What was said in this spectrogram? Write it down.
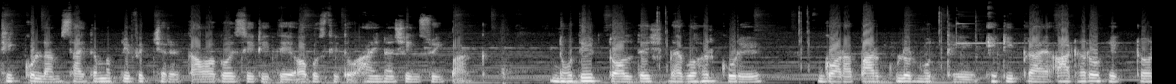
ঠিক করলাম সাইতামা প্রিফেকচারের কাওয়াগয় সিটিতে অবস্থিত আয়না শিনসুই পার্ক। নদীর তলদেশ ব্যবহার করে গড়া পার্কগুলোর মধ্যে এটি প্রায় আঠারো হেক্টর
